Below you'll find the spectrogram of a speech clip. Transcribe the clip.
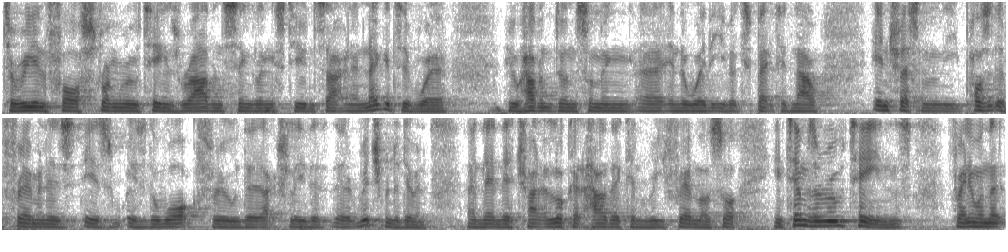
to reinforce strong routines rather than singling students out in a negative way who haven't done something uh, in the way that you've expected? Now, interestingly, positive framing is, is, is the walkthrough that actually the, the Richmond are doing, and then they're trying to look at how they can reframe those. So, in terms of routines, for anyone that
